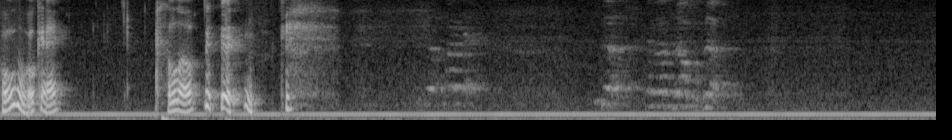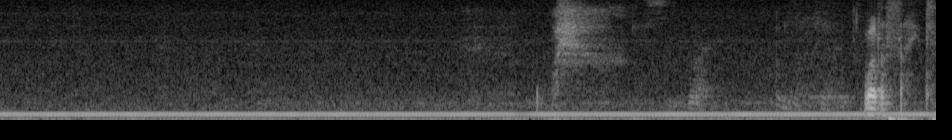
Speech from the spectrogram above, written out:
Oh, okay. Hello. a sight.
